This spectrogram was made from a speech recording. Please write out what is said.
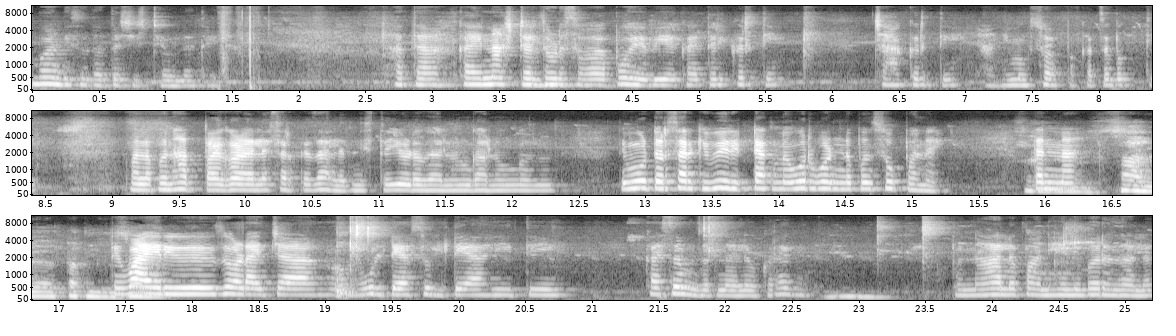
भांडी सुद्धा तशीच ठेवल्यात आहेत. आता काय नाश्त्याला थोडंसं पोहे बिहे काहीतरी करते चहा करते आणि मग स्वयंपाकाचं बघते. मला पण हातपाय गळाल्यासारखं झालं नुसतं येडं घालून घालून घालून. ते मोटर सारखी विहिरीत टाकणं वरवडणं पण सोपं नाही. त्यांना ते वायरी जोडायच्या उलट्या सुलट्या ही ती. काय समजत नाही लवकर आहे का? पण आलं पाणी ह्याने बरं झालं.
